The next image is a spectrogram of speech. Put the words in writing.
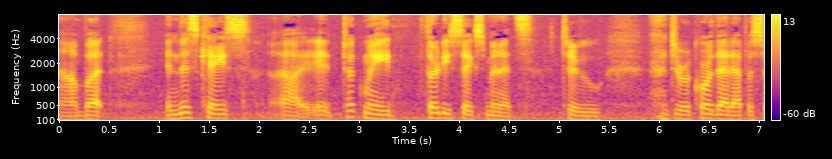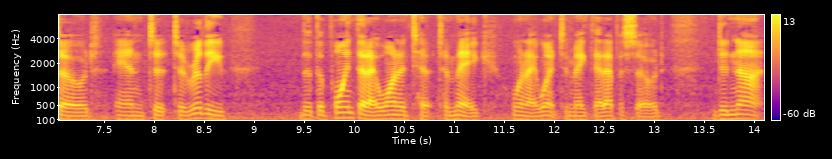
Uh, but in this case, uh, it took me 36 minutes to to record that episode and to, to really the, the point that I wanted to, to make when I went to make that episode did not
